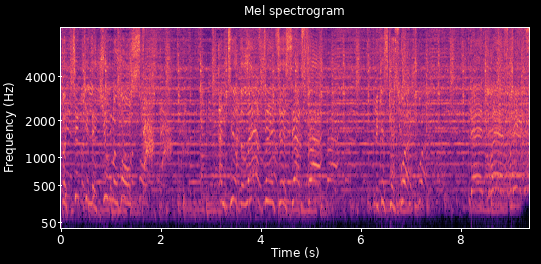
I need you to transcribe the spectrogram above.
Particular human won't stop until the last dancer is satisfied. Because guess what? That last dancer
